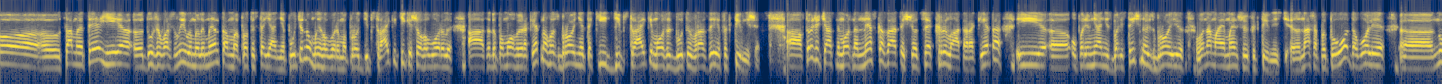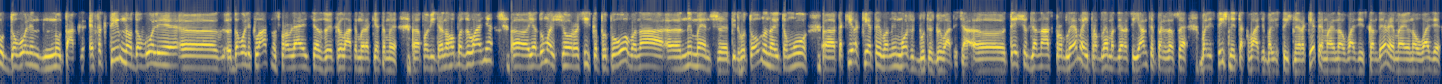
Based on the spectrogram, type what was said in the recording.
е, саме те є е, дуже важливим елементом протистояння Путіну. Ми говоримо про діпстрайки, тільки що говорили. А за допомогою ракетного озброєння такі діпстрайки можуть бути в рази ефективніше. А в той же час не можна не сказати, що це крилата ракета, і е, у порівнянні з балістичною зброєю вона має меншу ефективність. Е, наша ППО доволі е, ну доволі ну так ефективно, доволі е, доволі класно справляється з крилатими ракетами е, повітряного базування. Е, я думаю, що російська ППО вона е, не менш підготовлена, і тому е, такі ракети вони можуть бути збиватися. Е, те, що для нас проблема, і проблема для росіян, це перш за все балістичні та квазібалістичні ракети. Я маю на увазі іскандери, я маю на увазі е,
